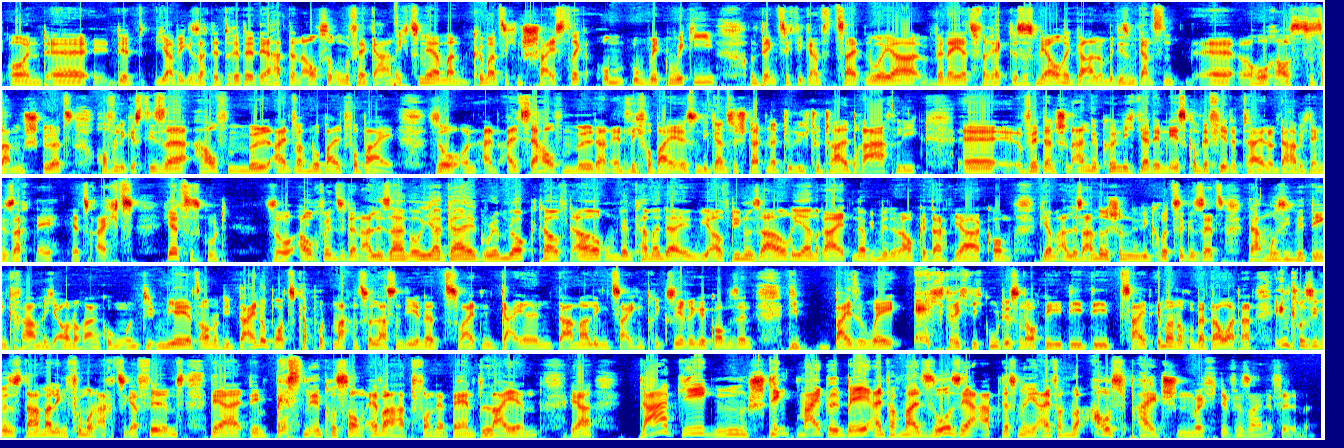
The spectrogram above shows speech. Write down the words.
Und äh, der, ja, wie gesagt, der dritte, der hat dann auch so ungefähr gar nichts mehr. Man kümmert sich einen Scheißdreck um Witwiki und denkt sich die ganze Zeit nur, ja, wenn er jetzt verreckt, ist es mir auch egal und mit diesem ganzen äh, Hochhaus zusammenstürzt. Hoffentlich ist dieser Haufen Müll einfach nur bald vorbei. So, und als der Haufen Müll dann endlich vorbei ist und die ganze Stadt natürlich total brach liegt, äh, wird dann schon angekündigt, ja, demnächst kommt der vierte Teil. Und da habe ich dann gesagt, nee, jetzt reicht's. Jetzt ist gut. So, auch wenn sie dann alle sagen, oh ja geil, Grimlock tauft auch und dann kann man da irgendwie auf Dinosauriern reiten, da habe ich mir dann auch gedacht, ja komm, die haben alles andere schon in die Grütze gesetzt, da muss ich mir den Kram nicht auch noch angucken und mir jetzt auch noch die Dinobots kaputt machen zu lassen, die in der zweiten geilen damaligen Zeichentrickserie gekommen sind, die by the way echt richtig gut ist und auch die, die, die Zeit immer noch überdauert hat, inklusive des damaligen 85er Films, der den besten Intro-Song ever hat von der Band Lion, ja, Dagegen stinkt Michael Bay einfach mal so sehr ab, dass man ihn einfach nur auspeitschen möchte für seine Filme.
